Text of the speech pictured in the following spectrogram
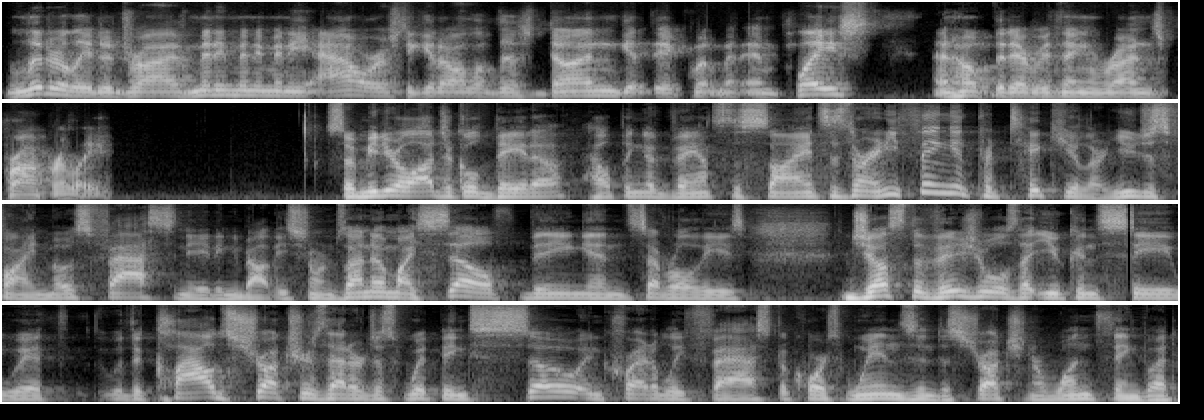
literally to drive many, many, many hours to get all of this done, get the equipment in place, and hope that everything runs properly. So meteorological data helping advance the science. Is there anything in particular you just find most fascinating about these storms? I know myself being in several of these, just the visuals that you can see with, with the cloud structures that are just whipping so incredibly fast. Of course, winds and destruction are one thing, but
